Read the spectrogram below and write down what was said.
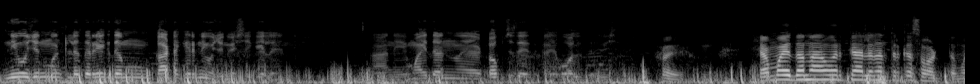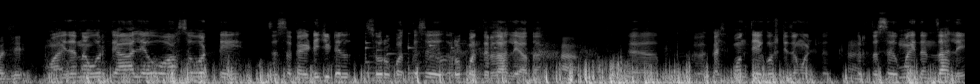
नियोजन म्हटलं तर एकदम काटाकीर नियोजन विषय केलं यांनी. आणि मैदान टॉपचंच आहे काय बोलायचं विषय होय. ह्या मैदानावरती आल्यानंतर कसं वाटतं म्हणजे? मैदानावरती आल्यावर असं वाटते जसं काही डिजिटल स्वरूपात कसं रूपांतर झाले आता. हा. अं, कश- कोणत्याही गोष्टीचं म्हटलं तर तसं मैदान झाले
